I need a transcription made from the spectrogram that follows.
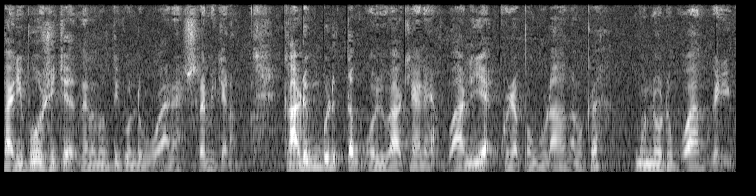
പരിപോഷിച്ച് നിലനിർത്തിക്കൊണ്ടു പോകാൻ ശ്രമിക്കണം. കടുംപിടുത്തം ഒഴിവാക്കിയാൽ വലിയ കുഴപ്പം കൂടാതെ നമുക്ക് മുന്നോട്ട് പോകാൻ കഴിയും.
